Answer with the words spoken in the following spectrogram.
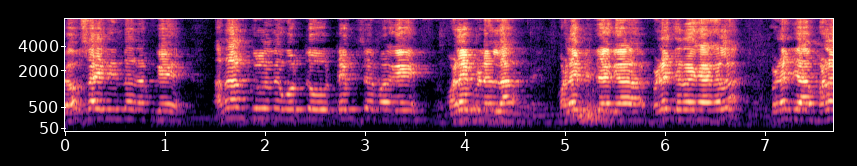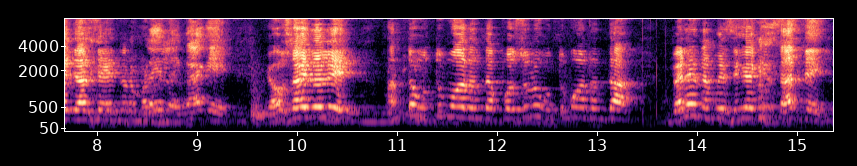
ವ್ಯವಸಾಯದಿಂದ ನಮಗೆ ಅನಾನುಕೂಲನೇ ಹೊರತು ಟೈಮ್ ಟೈಮ್ ಆಗಿ ಮಳೆ ಬೀಳಲ್ಲ. ಮಳೆ ಬಿದ್ದಾಗ ಬೆಳೆ ಚೆನ್ನಾಗಾಗಲ್ಲ ಬೆಳೆ ಜಾ ಮಳೆ ಜಾಸ್ತಿ ಆಯಿತು ಅಂದ್ರೆ ಮಳೆ ಇಲ್ಲ. ಹೀಗಾಗಿ ವ್ಯವಸಾಯದಲ್ಲಿ ಅಂತ ಉತ್ತಮವಾದಂಥ ಫಸಲು ಉತ್ತಮವಾದಂಥ ಬೆಲೆ ನಮಗೆ ಸಿಗೋಕ್ಕೆ ಸಾಧ್ಯ ಇಲ್ಲ.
